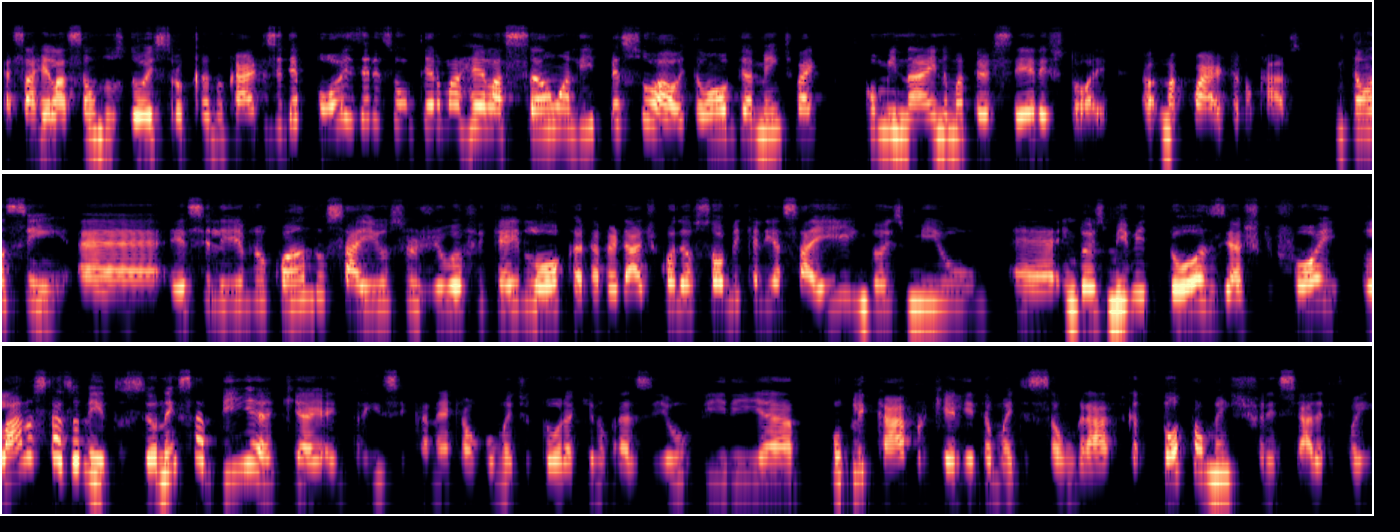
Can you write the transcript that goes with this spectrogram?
essa relação dos dois trocando cartas, e depois eles vão ter uma relação ali pessoal. Então, obviamente, vai culminar em uma terceira história, uma quarta no caso. Então, assim, é, esse livro, quando saiu, surgiu, eu fiquei louca. Na verdade, quando eu soube que ele ia sair em, 2000, é, em 2012, acho que foi, lá nos Estados Unidos, eu nem sabia que a Intrínseca, né, que alguma editora aqui no Brasil iria publicar, porque ele tem uma edição gráfica totalmente diferenciada, ele foi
